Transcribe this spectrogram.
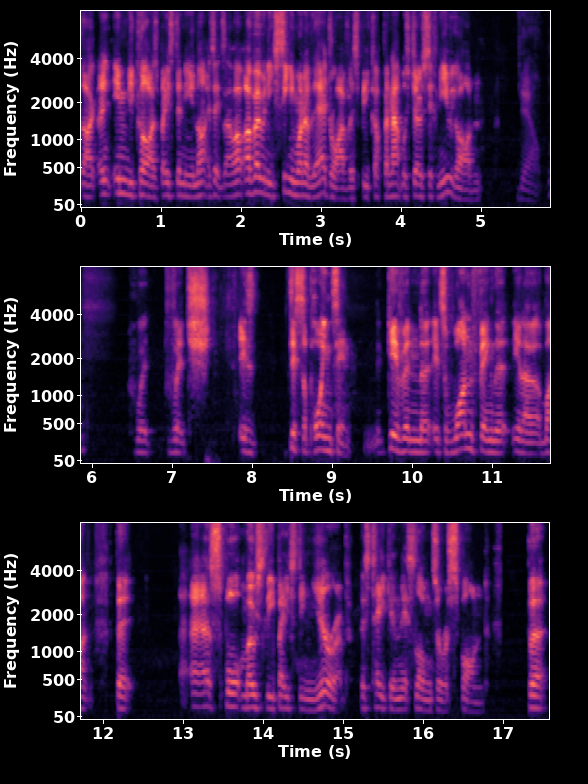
like IndyCar is based in the United States. I've only seen one of their drivers speak up, and that was Josef Newgarden. Yeah, which, which is disappointing, given that it's one thing that you know that a sport mostly based in Europe has taken this long to respond, but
